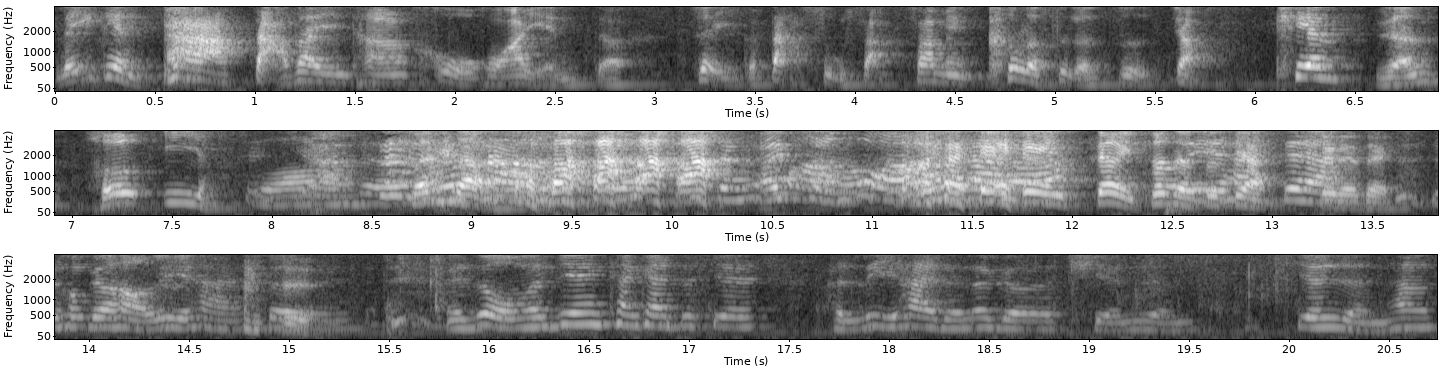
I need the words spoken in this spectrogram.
雷电啪打在他后花园的这一个大树上，上面刻了四个字，叫“天人合一”。哇，真的，真的，还神话，对，真的是这样，对对对，荣格好厉害，对，没错。我们今天看看这些很厉害的那个前人、先人，他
